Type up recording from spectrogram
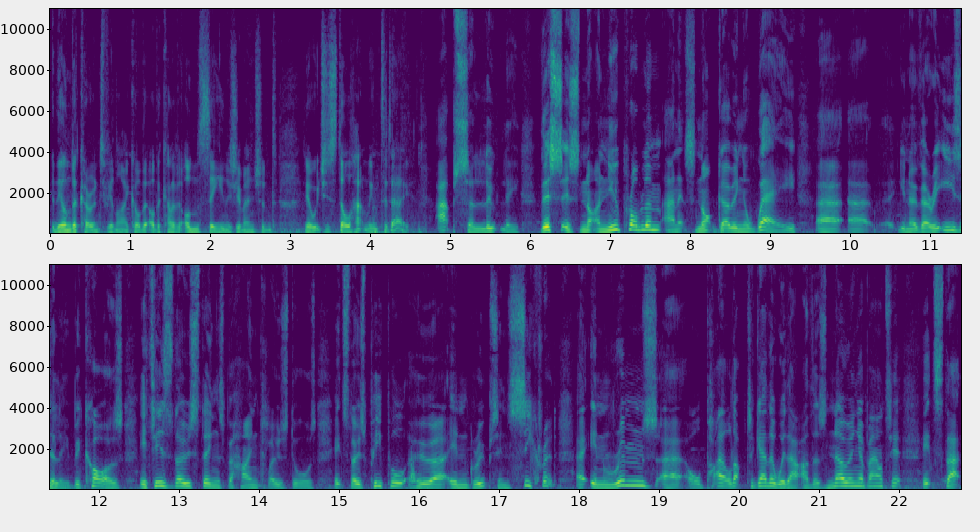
the undercurrent, if you like, or the, or the kind of unseen, as you mentioned, you know, which is still happening today. Absolutely, this is not a new problem, and it's not going away, uh, uh, you know, very easily because it is those things behind closed doors. It's those people who are in groups in secret, uh, in rooms, uh, all piled up together without others knowing about it. It's that,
